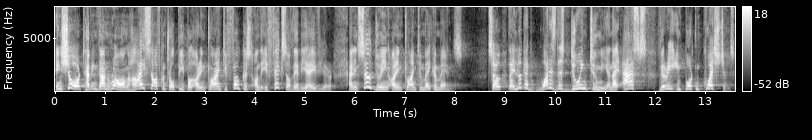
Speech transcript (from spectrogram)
In short, having done wrong, high self control people are inclined to focus on the effects of their behavior, and in so doing, are inclined to make amends. So they look at what is this doing to me, and they ask very important questions.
